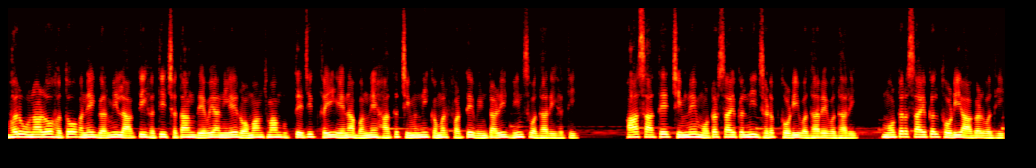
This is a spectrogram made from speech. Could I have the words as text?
ભર ઉનાળો હતો અને ગરમી લાગતી હતી છતાં દેવયાનીએ રોમાંચમાં ઉત્તેજિત થઈ એના બંને હાથ ચીમની કમર ફરતે વીંટાળી ભીંસ વધારી હતી. આ સાથે ચીમને મોટરસાયકલની ઝડપ થોડી વધારે વધારી. મોટરસાયકલ થોડી આગળ વધી.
